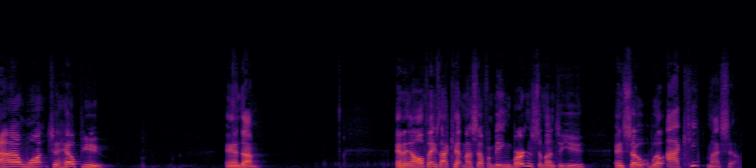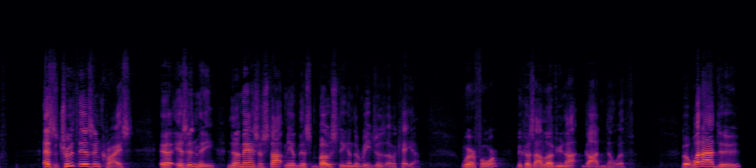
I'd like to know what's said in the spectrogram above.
I want to help you. And, um, and in all things I kept myself from being burdensome unto you, and so will I keep myself. As the truth is in Christ, uh, is in me, no man shall stop me of this boasting in the regions of Achaia. Wherefore, because I love you not, God knoweth. But what I do,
